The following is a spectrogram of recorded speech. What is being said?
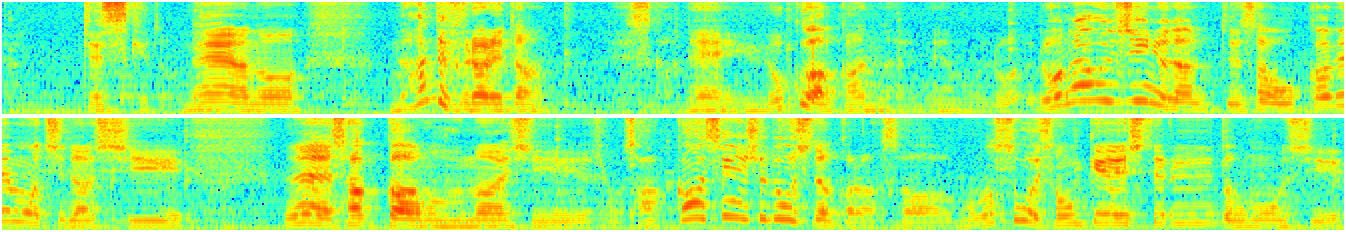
なんですけどね。あのなんで振られたんですかね。よくわかんないね。もうロナウジーニョなんてさお金持ちだしね、サッカーもうまいししかもサッカー選手同士だからさものすごい尊敬してると思うし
